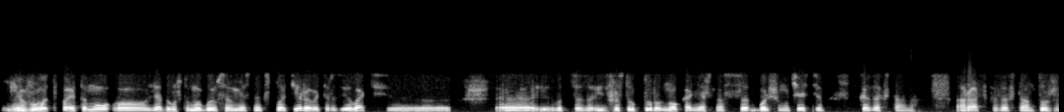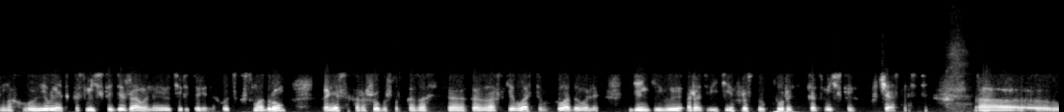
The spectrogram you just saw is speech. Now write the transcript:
Вот, поэтому э, я думаю, что мы будем совместно эксплуатировать, развивать э, э, вот, инфраструктуру, но, конечно, с большим участием Казахстана. Раз Казахстан тоже является космической державой, на ее территории находится космодром, конечно, хорошо бы, чтобы казах, казахские власти вкладывали деньги в развитие инфраструктуры космической частности. А,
